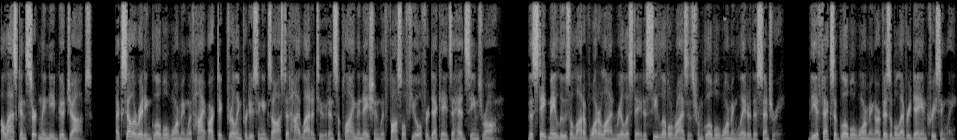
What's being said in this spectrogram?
Alaskans certainly need good jobs. Accelerating global warming with high Arctic drilling producing exhaust at high latitude and supplying the nation with fossil fuel for decades ahead seems wrong. The state may lose a lot of waterline real estate as sea level rises from global warming later this century. The effects of global warming are visible every day increasingly.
